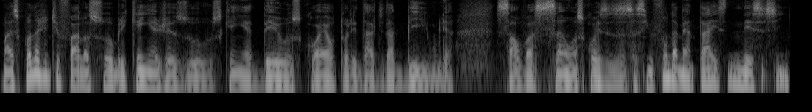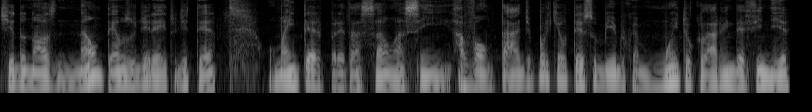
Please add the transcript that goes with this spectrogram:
Mas quando a gente fala sobre quem é Jesus, quem é Deus, qual é a autoridade da Bíblia, salvação, as coisas assim fundamentais, nesse sentido nós não temos o direito de ter uma interpretação assim à vontade, porque o texto bíblico é muito claro em definir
